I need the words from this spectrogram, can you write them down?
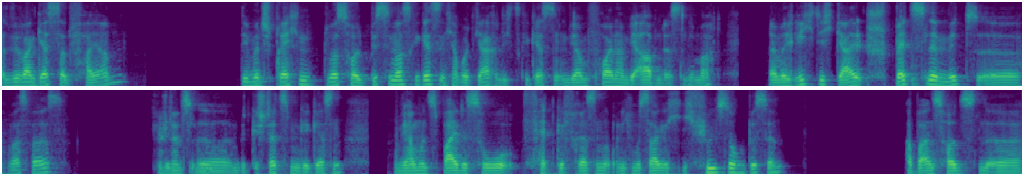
also wir waren gestern feiern. Dementsprechend, du hast heute ein bisschen was gegessen, ich habe heute Jahre nichts gegessen und wir haben vorhin haben wir Abendessen gemacht. Da haben wir richtig geil Spätzle mit, äh, was war's? Mit, geschnitzt. äh, mit Geschnetzeltem gegessen. Und wir haben uns beide so fett gefressen und ich muss sagen, ich, ich fühle es noch ein bisschen. Aber ansonsten, äh,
